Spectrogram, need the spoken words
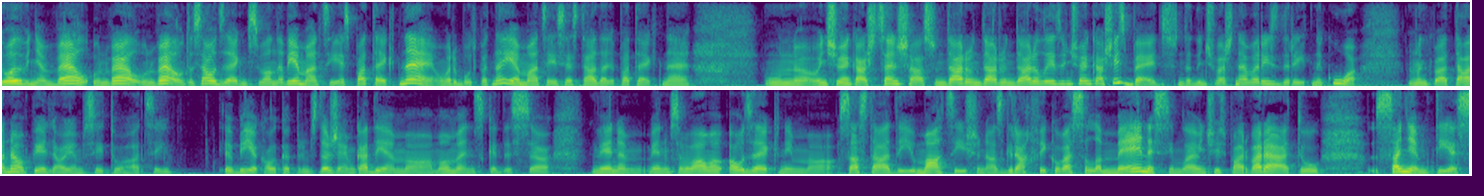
dod viņam vēl un vēl un vēl, un tas audzēknis vēl nav iemācījies pateikt nē, un varbūt pat neiemācīsies tādēļ pateikt nē. Un, uh, viņš vienkārši cenšas un dara un dara un dara, līdz viņš vienkārši izbeidzas, un tad viņš vairs nevar izdarīt neko. Manuprāt, tā nav pieļaujama situācija. Bija kaut kad pirms dažiem gadiem uh, moments, kad es uh, vienam, vienam savam audzēknim uh, sastādīju mācīšanās grafiku veselam mēnesim, lai viņš vispār varētu saņemties,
